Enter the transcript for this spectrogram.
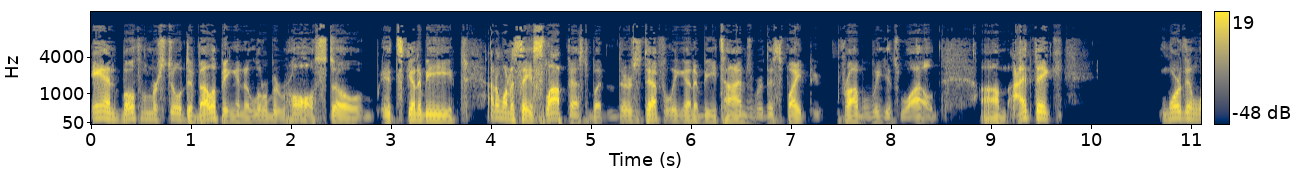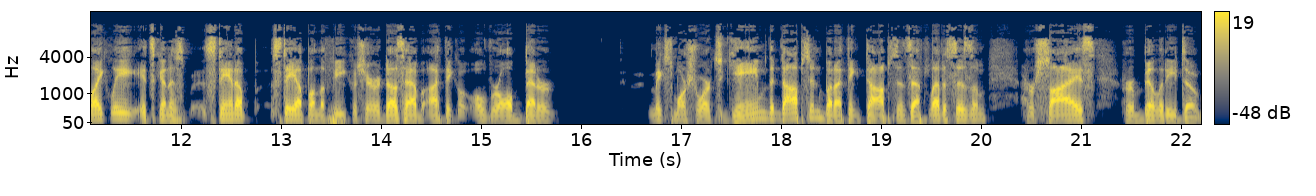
and both of them are still developing and a little bit raw. So it's going to be, I don't want to say a slop fest, but there's definitely going to be times where this fight probably gets wild. Um, I think more than likely it's going to stand up, stay up on the feet. Cachoeira does have, I think, overall better mixed martial arts game than Dobson, but I think Dobson's athleticism, her size, her ability to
